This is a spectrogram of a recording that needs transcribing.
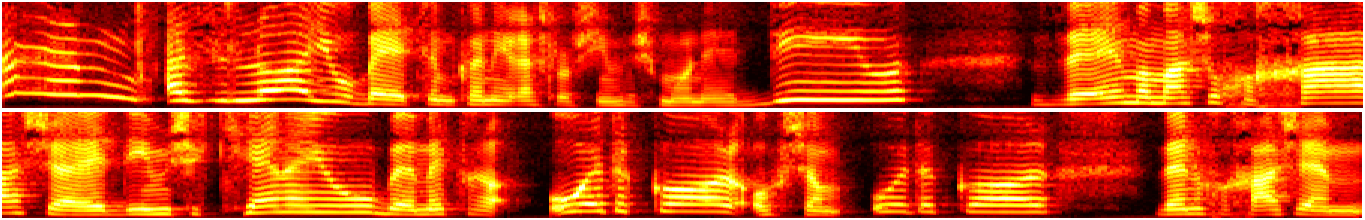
"אמ, אז לא היו בעצם כנראה 38 עדים, ואין ממש הוכחה שהעדים שכן היו באמת ראו את הכל, או שמעו את הכל, ואין הוכחה שהם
